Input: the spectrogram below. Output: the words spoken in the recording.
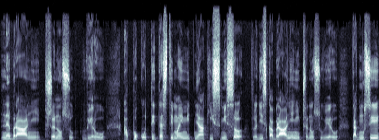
nebrání přenosu viru a pokud ty testy mají mít nějaký smysl z hlediska bránění přenosu viru, tak musí,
